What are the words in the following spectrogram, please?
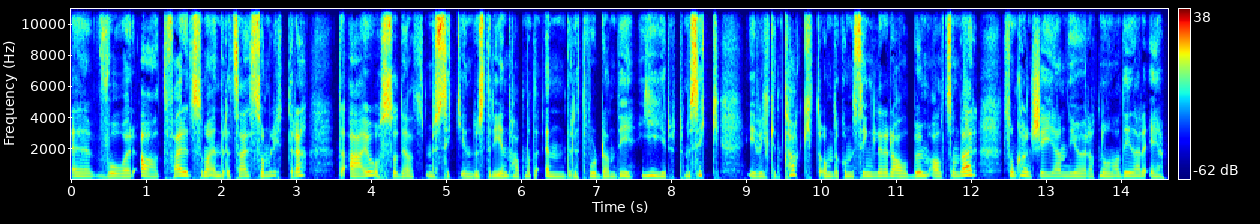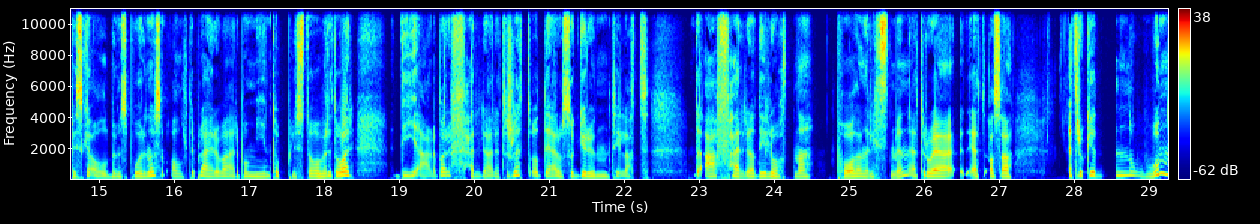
eh, vår atferd som har endret seg som lyttere. Det er jo også det at musikkindustrien har på en måte endret hvordan de gir ut musikk, i hvilken takt, om det kommer singler eller album, alt sånt der, som kanskje igjen gjør at noen av de der episke albumsporene som alltid pleier å være på min toppliste over et år, de er det bare færre av, rett og slett, og det er også grunnen til at det er færre av de låtene på denne listen min. Jeg tror jeg, jeg Altså, jeg tror ikke noen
